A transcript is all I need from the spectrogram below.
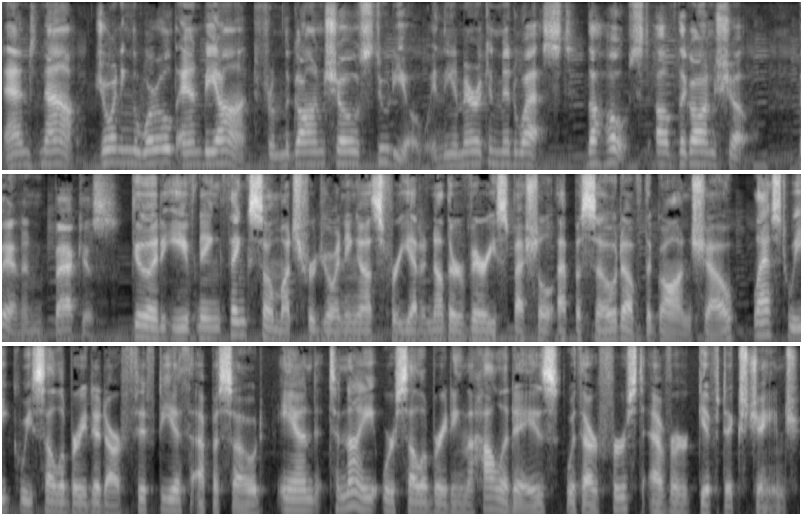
And now, joining the world and beyond from The Gone Show studio in the American Midwest, the host of The Gone Show, Bannon Backus. Good evening. Thanks so much for joining us for yet another very special episode of The Gone Show. Last week we celebrated our 50th episode, and tonight we're celebrating the holidays with our first ever gift exchange.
